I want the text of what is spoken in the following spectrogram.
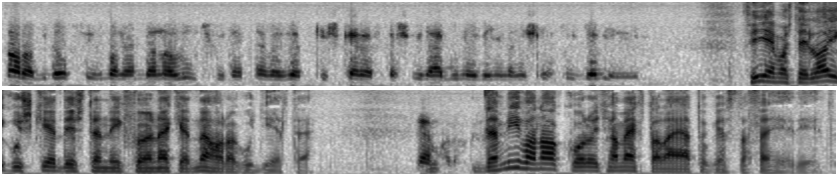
Arabidopsisban ebben a lúcsvidek nevezett kis keresztes virágú növényben is le tudja vinni. Figyelj, most egy laikus kérdést tennék föl neked, ne haragudj érte. Nem haragudj. De mi van akkor, hogyha megtaláljátok ezt a fehérjét?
